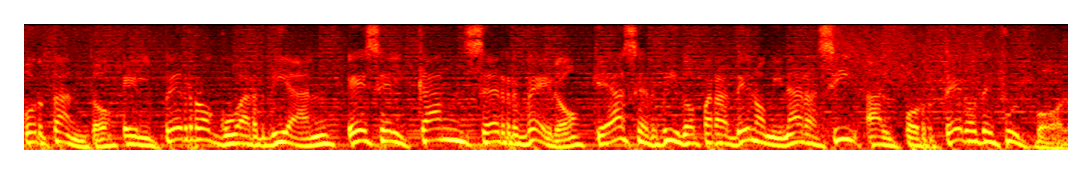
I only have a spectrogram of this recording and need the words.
Por tanto, el perro guardián es el can cerbero que ha servido para denominar así al portero de fútbol.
